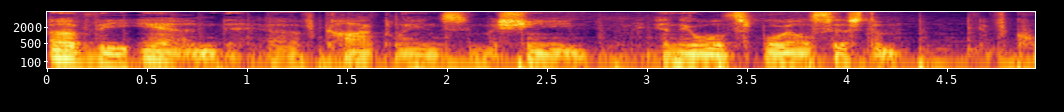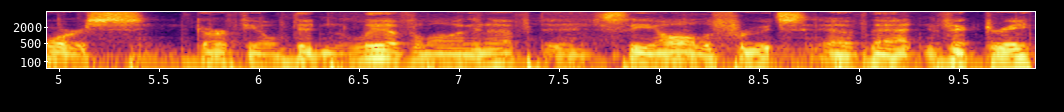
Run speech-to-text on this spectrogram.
of the end of Conkling's machine and the old spoil system. Of course, Garfield didn't live long enough to see all the fruits of that victory.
